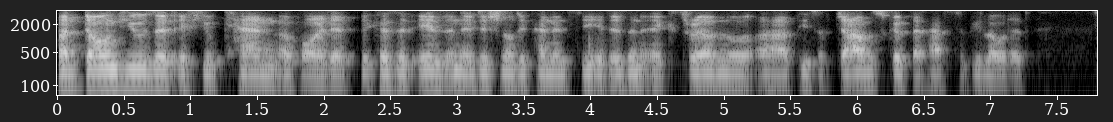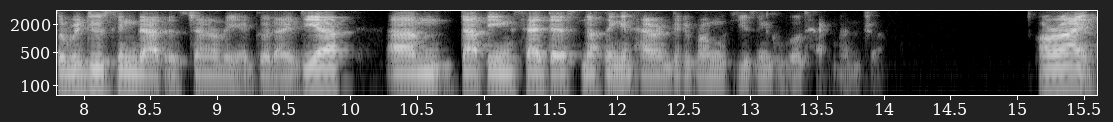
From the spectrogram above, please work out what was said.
But don't use it if you can avoid it, because it is an additional dependency. It is an external uh, piece of JavaScript that has to be loaded. So reducing that is generally a good idea. Um, that being said, there's nothing inherently wrong with using Google Tag Manager. All right.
